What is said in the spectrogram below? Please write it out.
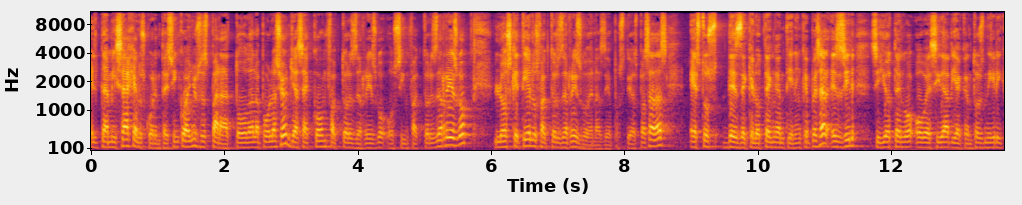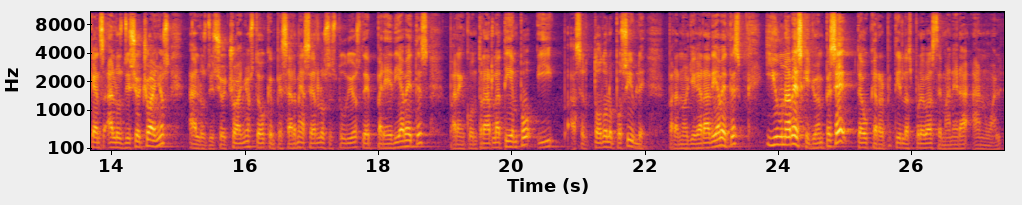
el tamizaje a los 45 años es para toda la población, ya sea con factores de riesgo o sin factores de riesgo. Los que tienen los factores de riesgo de las diapositivas pasadas, estos desde que lo tengan tienen que empezar. Es decir, si yo tengo obesidad y acantosis nigricans a los 18 años, a los 18 años tengo que empezarme a hacer los estudios de prediabetes para encontrarla a tiempo y hacer todo lo posible para no llegar a diabetes. Y una vez que yo empecé, tengo que repetir las pruebas de manera anual.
